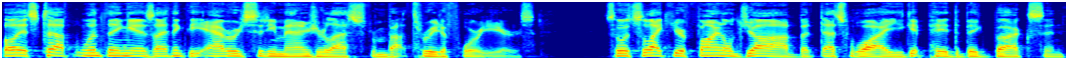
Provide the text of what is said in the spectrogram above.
well, it's tough. One thing is, I think the average city manager lasts from about three to four years. So it's like your final job, but that's why you get paid the big bucks, and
